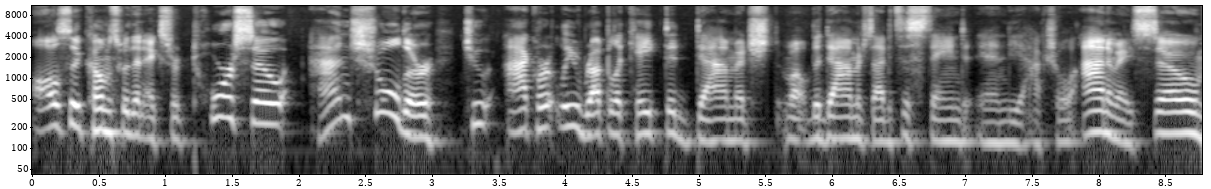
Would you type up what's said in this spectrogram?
also comes with an extra torso and shoulder to accurately replicate the damage, well, the damage that it sustained in the actual anime. So,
